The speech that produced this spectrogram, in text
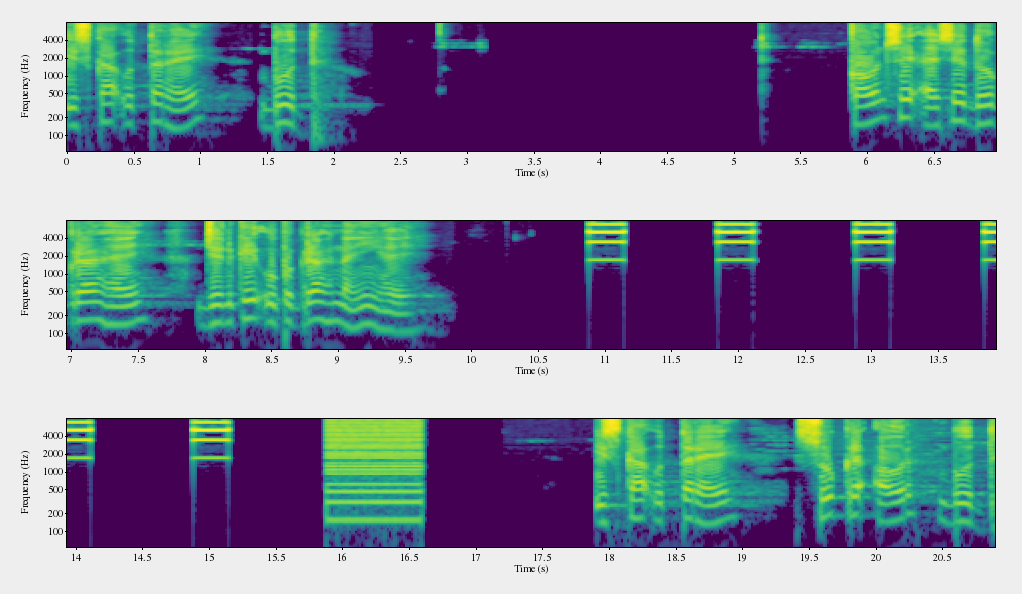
इसका उत्तर है बुध कौन से ऐसे दो ग्रह हैं जिनके उपग्रह नहीं है? इसका उत्तर है शुक्र और बुध।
